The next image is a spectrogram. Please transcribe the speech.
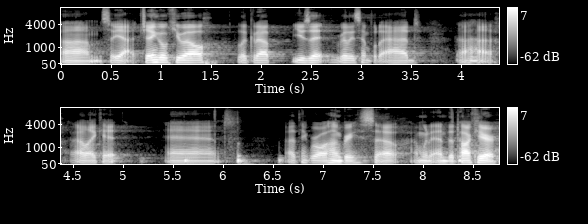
Um, so yeah, Django QL, look it up, use it, really simple to add. Uh, I like it. And I think we're all hungry, so I'm going to end the talk here.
